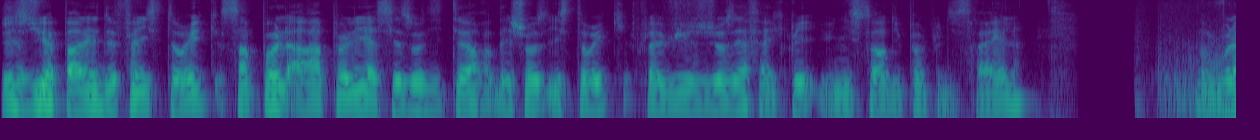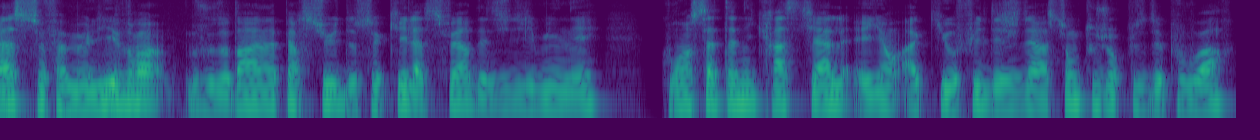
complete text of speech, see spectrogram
Jésus a parlé de faits historiques, Saint Paul a rappelé à ses auditeurs des choses historiques, Flavius Joseph a écrit une histoire du peuple d'Israël. Donc voilà, ce fameux livre vous donnera un aperçu de ce qu'est la sphère des illuminés, courant satanique racial ayant acquis au fil des générations toujours plus de pouvoir,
